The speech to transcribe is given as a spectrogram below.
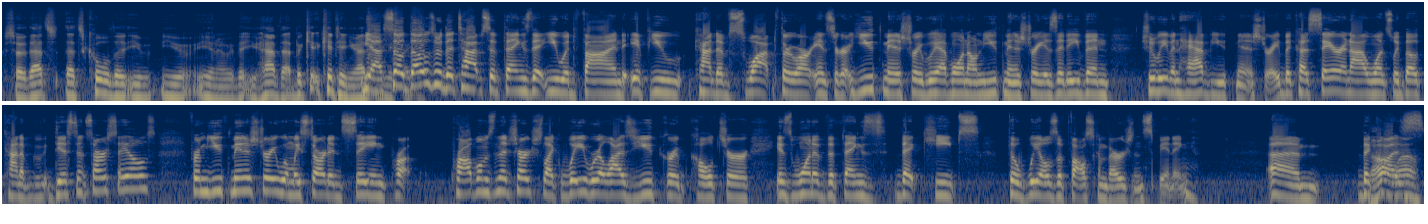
So that's that's cool that you you you know that you have that. But c- continue. I Yeah, so those are the types of things that you would find if you kind of swapped through our Instagram youth ministry. We have one on youth ministry. Is it even should we even have youth ministry? Because Sarah and I, once we both kind of distance ourselves from youth ministry, when we started seeing. Pro- problems in the church. Like we realize youth group culture is one of the things that keeps the wheels of false conversion spinning. Um, because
